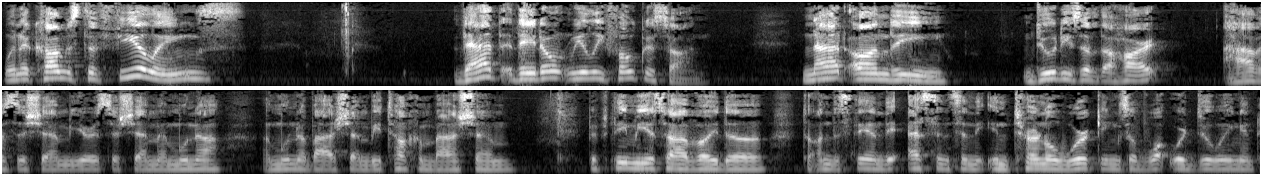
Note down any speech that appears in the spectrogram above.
when it comes to feelings, that they don't really focus on. Not on the duties of the heart, Havas Hashem, Yiras Hashem, Emuna, Emuna Ba'Hashem, Bitachon Ba'Hashem, to understand the essence and the internal workings of what we're doing and,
